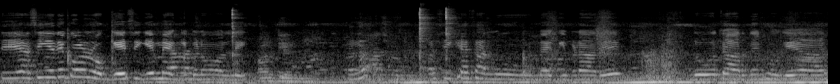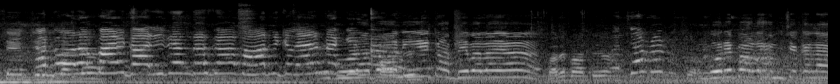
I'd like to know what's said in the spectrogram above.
ਤੇ ਅਸੀਂ ਇਹਦੇ ਕੋਲ ਰੁਕ ਗਏ ਸੀਗੇ ਮੈਗੀ ਬਣਾਉਣ ਲਈ। ਹਾਂਜੀ ਹਨਾ? ਅਸੀਂ ਕਿਹਾ ਸਾਨੂੰ ਮੈਗੀ ਬਣਾ ਦੇ। 2-4 ਦਿਨ ਹੋ ਗਏ ਆ ਸਹਿਬ ਜੀ ਨੂੰ ਕਹਿੰਦਾ ਗਾੜੀ ਦੇ ਅੰਦਰ ਸੇ ਬਾਹਰ ਨਿਕਲੇ ਗੋਰਾ ਪਾਣੀ ਹੈ ਢਾਬੇ ਵਾਲਾ ਆ। ਸਾਰੇ ਬਾਤੇ ਆ। ਗੋਰੇ ਪਾਲਾ ਹਮ ਚਕਲਾ।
